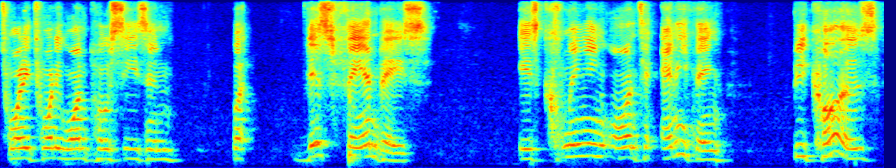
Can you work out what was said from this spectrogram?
2021 postseason. But this fan base is clinging on to anything because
